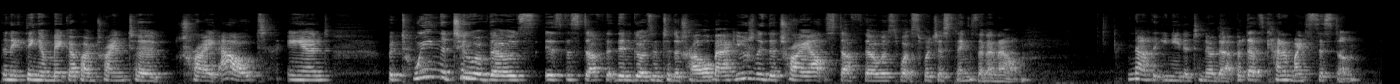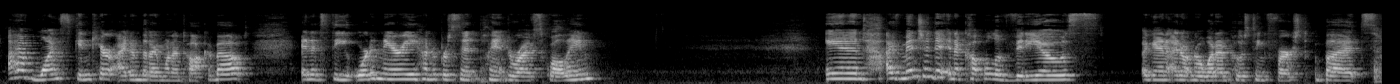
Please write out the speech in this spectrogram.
then a thing of makeup I'm trying to try out, and between the two of those is the stuff that then goes into the travel bag. Usually the try out stuff though is what switches things in and out. Not that you needed to know that, but that's kind of my system. I have one skincare item that I want to talk about, and it's the Ordinary 100% plant-derived squalane. And I've mentioned it in a couple of videos again, I don't know what I'm posting first, but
